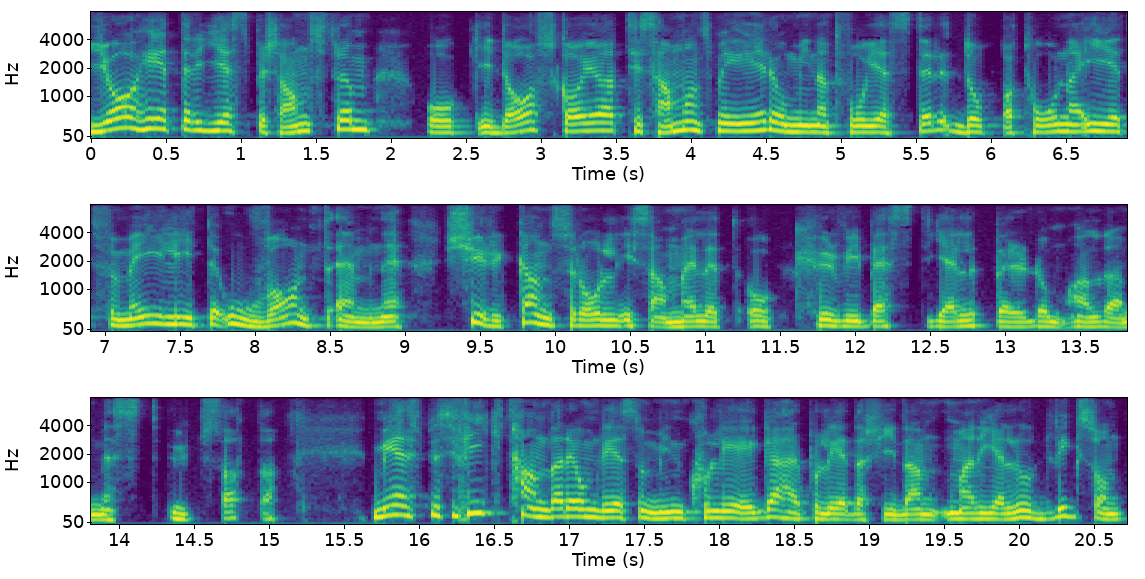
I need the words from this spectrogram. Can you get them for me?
Jag heter Jesper Sandström och idag ska jag tillsammans med er och mina två gäster doppa tårna i ett för mig lite ovant ämne, kyrkans roll i samhället och hur vi bäst hjälper de allra mest utsatta. Mer specifikt handlar det om det som min kollega här på ledarsidan, Maria Ludvigsson,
